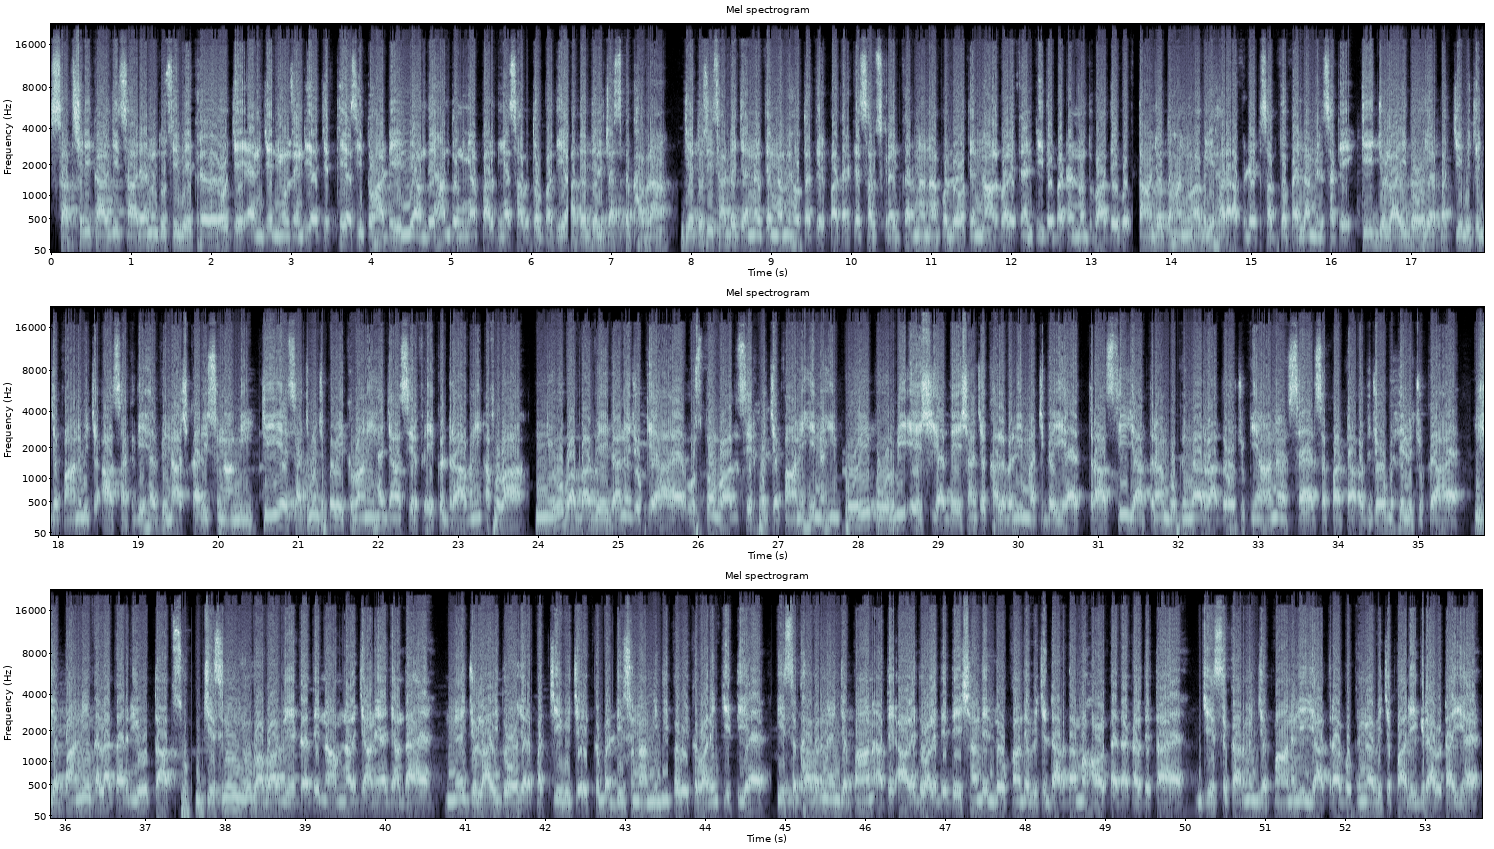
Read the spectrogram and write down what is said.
ਸਤਿ ਸ਼੍ਰੀ ਅਕਾਲ ਜੀ ਸਾਰਿਆਂ ਨੂੰ, ਤੁਸੀਂ ਵੇਖ ਰਹੇ ਹੋ ਜੇ ਜੇਐਨਜੇ ਨਿਊਜ਼ ਇੰਡੀਆ, ਜਿੱਥੇ ਅਸੀਂ ਤੁਹਾਡੇ ਲਈ ਲਿਆਉਂਦੇ ਹਾਂ ਦੁਨੀਆ ਭਰ ਦੀਆਂ ਸਭ ਤੋਂ ਵਧੀਆ ਅਤੇ ਦਿਲਚਸਪ ਖਬਰਾਂ। ਜੇ ਤੁਸੀਂ ਸਾਡੇ ਚੈਨਲ ਤੇ ਨਵੇਂ ਹੋ ਤਾਂ ਕਿਰਪਾ ਕਰਕੇ ਸਬਸਕ੍ਰਾਈਬ ਕਰਨਾ ਨਾ ਭੁੱਲੋ ਅਤੇ ਨਾਲ ਵਾਲੇ ਘੰਟੀ ਦੇ ਬਟਨ ਨੂੰ ਦਬਾ ਦੇਵੋ ਤਾਂ ਜੋ ਤੁਹਾਨੂੰ ਅਗਲੀ ਹਰ ਅਪਡੇਟ ਸਭ ਤੋਂ ਪਹਿਲਾਂ ਮਿਲ ਸਕੇ। ਕੀ ਜੁਲਾਈ 2025 ਵਿੱਚ ਜਾਪਾਨ ਵਿੱਚ ਆ ਸਕਦੀ ਹੈ ਵਿਨਾਸ਼ਕਾਰੀ ਸੁਨਾਮੀ? ਕੀ ਇਹ ਸੱਚਮੁੱਚ ਭਵਿੱਖਬਾਣੀ ਹੈ ਜਾਂ ਸਿਰਫ ਇੱਕ ਡਰਾਵਣੀ ਅਫਵਾਹ? ਨਿਊ ਬਾਬਾ ਵੇਗਾ ਨੇ ਜੋ ਕਿਹਾ ਹੈ, ਉਸ ਤੋਂ ਬਾਅਦ ਸਿਰਫ ਜਾਪਾਨ ਹੀ ਨਹੀਂ, ਪੂਰੀ ਪੂਰਬੀ ਏਸ਼ੀਆ ਦੇਸ਼ਾਂ 'ਚ ਖਲਬਲੀ ਮਚ ਗਈ ਹੈ। 83 ਯਾਤਰਾ ਬੁਕਿੰਗਾਂ ਰੱਦ ਹੋ ਚੁੱਕੀਆਂ ਹਨ। ਸੈਰ ਸਪਾਟਾ ਉਦਯੋਗ ਹਿੱਲ ਚੁੱਕਾ ਹੈ। ਜਾਪਾਨੀ ਕਲਾਕਾਰ ਰਿਓ ਤਾਤਸੂ, ਜਿਸ ਨੂੰ ਨਿਊ ਬਾਬਾ ਵੇਗਾ ਦੇ ਨਾਮ ਨਾਲ ਜਾਣਿਆ ਜਾਂਦਾ ਹੈ, ਨੇ ਜੁਲਾਈ 2025 ਵਿੱਚ ਇੱਕ ਵੱਡੀ ਸੁਨਾਮੀ ਦੀ ਭਵਿੱਖਬਾਣੀ ਕੀਤੀ ਹੈ। ਇਸ ਖਬਰ ਨੇ ਜਾਪਾਨ ਅਤੇ ਆਲੇ ਦੁਆਲੇ ਦੇ ਦੇਸ਼ਾਂ ਦੇ ਲੋਕਾਂ ਦੇ ਵਿੱਚ ਡਰ ਦਾ ਮਾਹੌਲ ਪੈਦਾ ਕਰ ਦਿੱਤਾ ਹੈ, ਜਿਸ ਕਾਰਨ ਜਾਪਾਨ ਲਈ ਯਾਤਰਾ ਬੁਕਿੰਗਾਂ ਵਿੱਚ ਭਾਰੀ ਗਿਰਾਵਟ ਆਈ ਹੈ।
